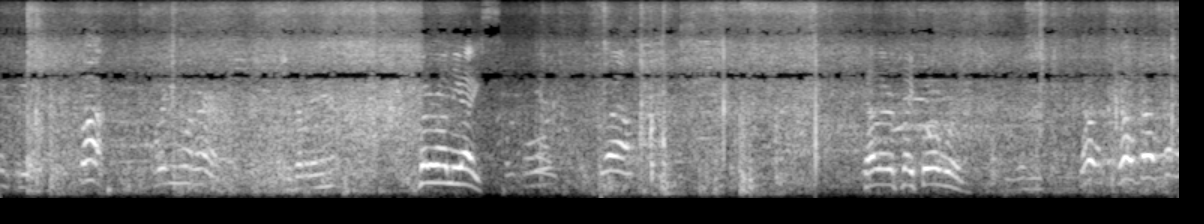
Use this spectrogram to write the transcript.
Fuck. Where do you want her? She's in here? Put her on the ice. Well, Tell her to play forward. go, go, go go!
